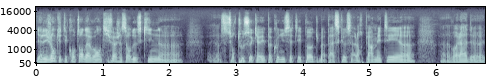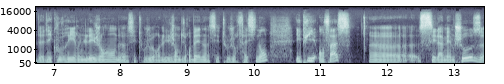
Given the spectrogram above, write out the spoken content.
il y a des gens qui étaient contents d'avoir Antifa chasseur de skin euh, surtout ceux qui n'avaient pas connu cette époque bah, parce que ça leur permettait voilà de, découvrir une légende c'est toujours légende urbaine c'est toujours fascinant et puis en face c'est la même chose.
